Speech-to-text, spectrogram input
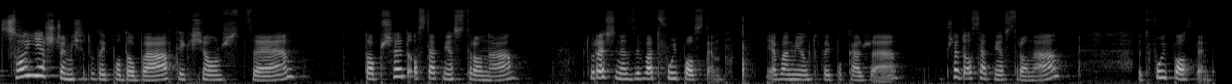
Co jeszcze mi się tutaj podoba w tej książce, to przedostatnia strona, która się nazywa Twój postęp. Ja Wam ją tutaj pokażę przedostatnia strona, Twój postęp.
